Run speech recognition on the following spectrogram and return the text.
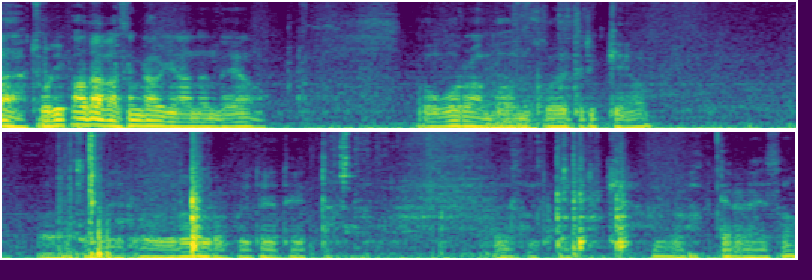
아, 조립하다가 생각이 났는데요. 요거를 한번 보여드릴게요. 어, 이런 식으로 보여드려야 되겠다. 여기서 한번 보여드릴게요. 이거 확대를 해서.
